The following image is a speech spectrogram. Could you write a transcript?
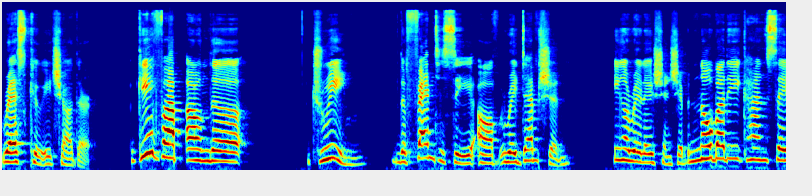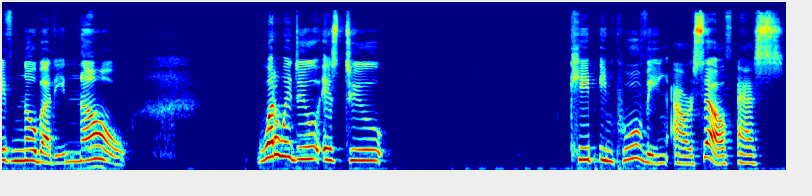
rescue each other. Give up on the dream, the fantasy of redemption in a relationship. Nobody can save nobody. No. What we do is to keep improving ourselves as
